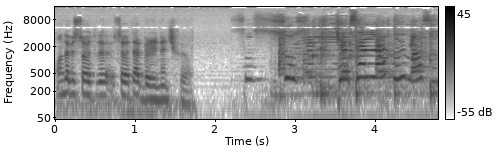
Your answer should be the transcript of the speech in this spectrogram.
onda biz Sovet, Sovetlər Birliyindən çıxıyoruz. Sus sus kimseler duymasın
